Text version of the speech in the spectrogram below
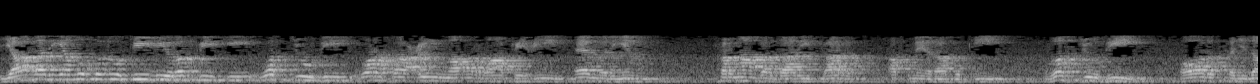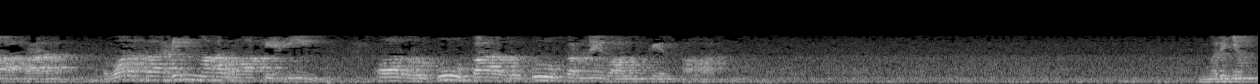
یا مریم خلوصی لی ربی کی وسجودی ورقعین الرافعین۔ اے مریم فرما برداری کر اپنے رب کی۔ وسجودی اور سجدہ کر۔ ورقعین الرافعین۔ اور رکوع کر، رکوع کرنے والوں کے ساتھ۔ مریم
